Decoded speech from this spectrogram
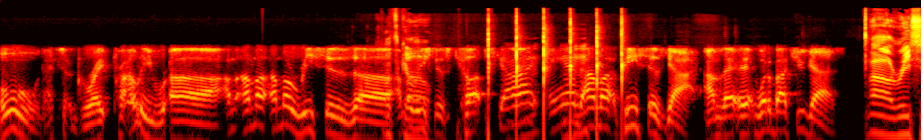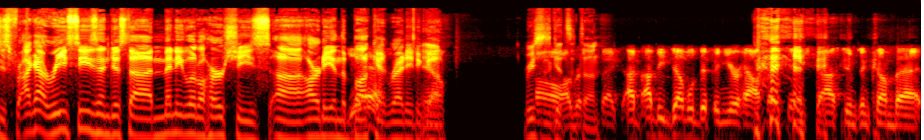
Oh, that's a great. Probably, uh, I'm, I'm a, I'm a Reese's. Uh, Let's I'm go. a Reese's Cups guy, and I'm a Pieces guy. I'm. The, what about you guys? Oh, Reese's. I got Reese's and just uh, mini little Hershey's uh, already in the Yeah. bucket, ready to Yeah. go. Reese's oh, gets it done. I'd, I'd be double dipping your house. I'd change costumes and come back.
